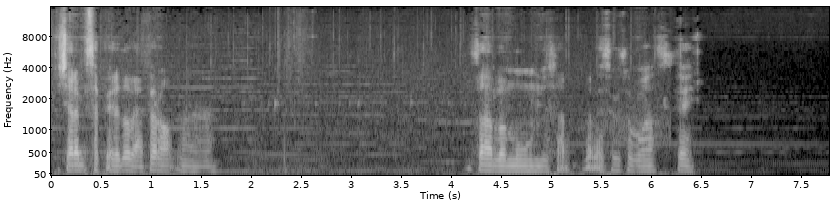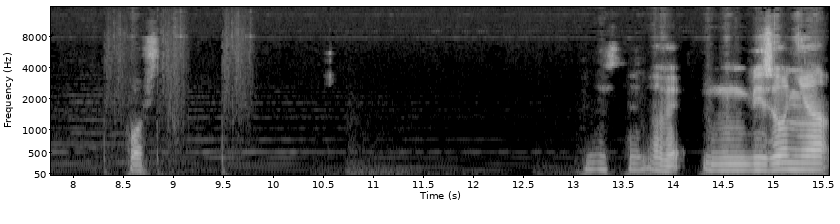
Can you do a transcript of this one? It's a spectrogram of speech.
Piacerebbe sapere dov'è, però... Eh... Zabamundo, sa, essere questo qua, sì. Forse. Vabbè, mm, bisogna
